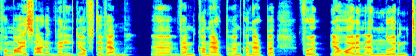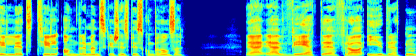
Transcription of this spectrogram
For meg så er det veldig ofte hvem. Eh, hvem kan hjelpe, hvem kan hjelpe? For jeg har en enorm tillit til andre menneskers spisskompetanse. Jeg, jeg, vet det fra idretten,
